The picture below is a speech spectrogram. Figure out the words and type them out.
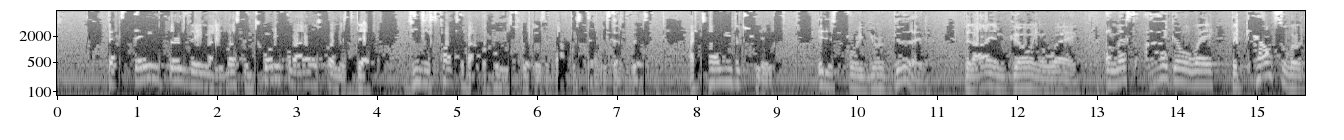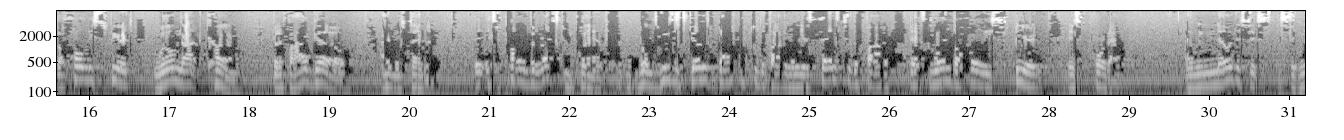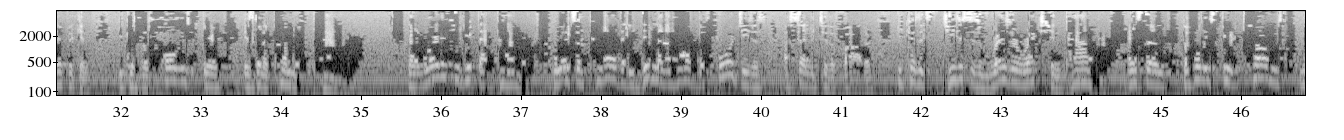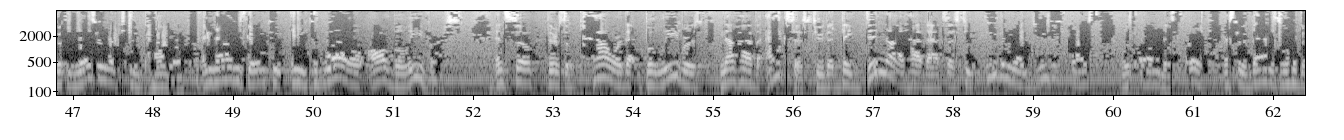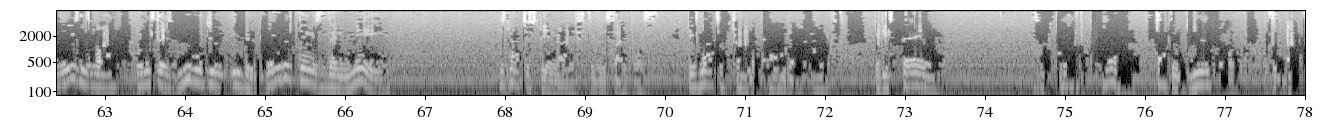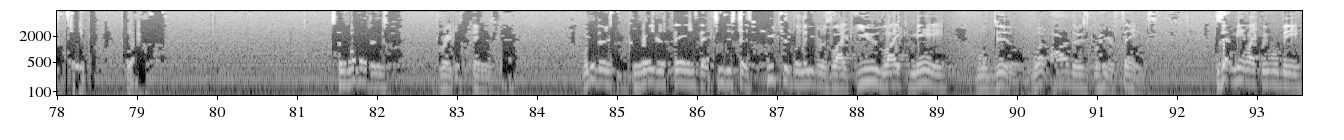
That same Thursday night, less than 24 hours from his death, Jesus talks about the Holy Spirit is about to send. He says this I tell you the truth, it is for your good that I am going away. Unless I go away, the counselor, the Holy Spirit, will not come. But if I go, I will send him. It's part of the rescue plan. When Jesus goes back to the Father, when he ascends to the Father, that's when the Holy Spirit is poured out. And we know this is significant because the Holy Spirit is going to come with power. Now, where does he get that power? Well, it's a power that he did not have before Jesus ascended to the Father because it's Jesus' resurrection power. And so the Holy Spirit comes with resurrection power, and now he's going to indwell all believers. And so there's a power that believers now have access to that they did not have access to even when Jesus Christ was on this earth. And so that is one of the reasons why when he says, You will do even greater things than me, he's not just being nice to the disciples. He's not just trying to pound their hearts, but he's saying, something beautiful is about to take place. So, what are those greater things? What are those greater things that Jesus says future believers like you, like me, will do? What are those greater things? Does that mean like we will be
